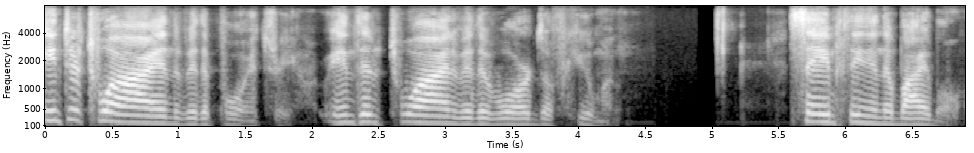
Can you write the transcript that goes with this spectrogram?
intertwined with the poetry, intertwined with the words of human. Same thing in the Bible.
